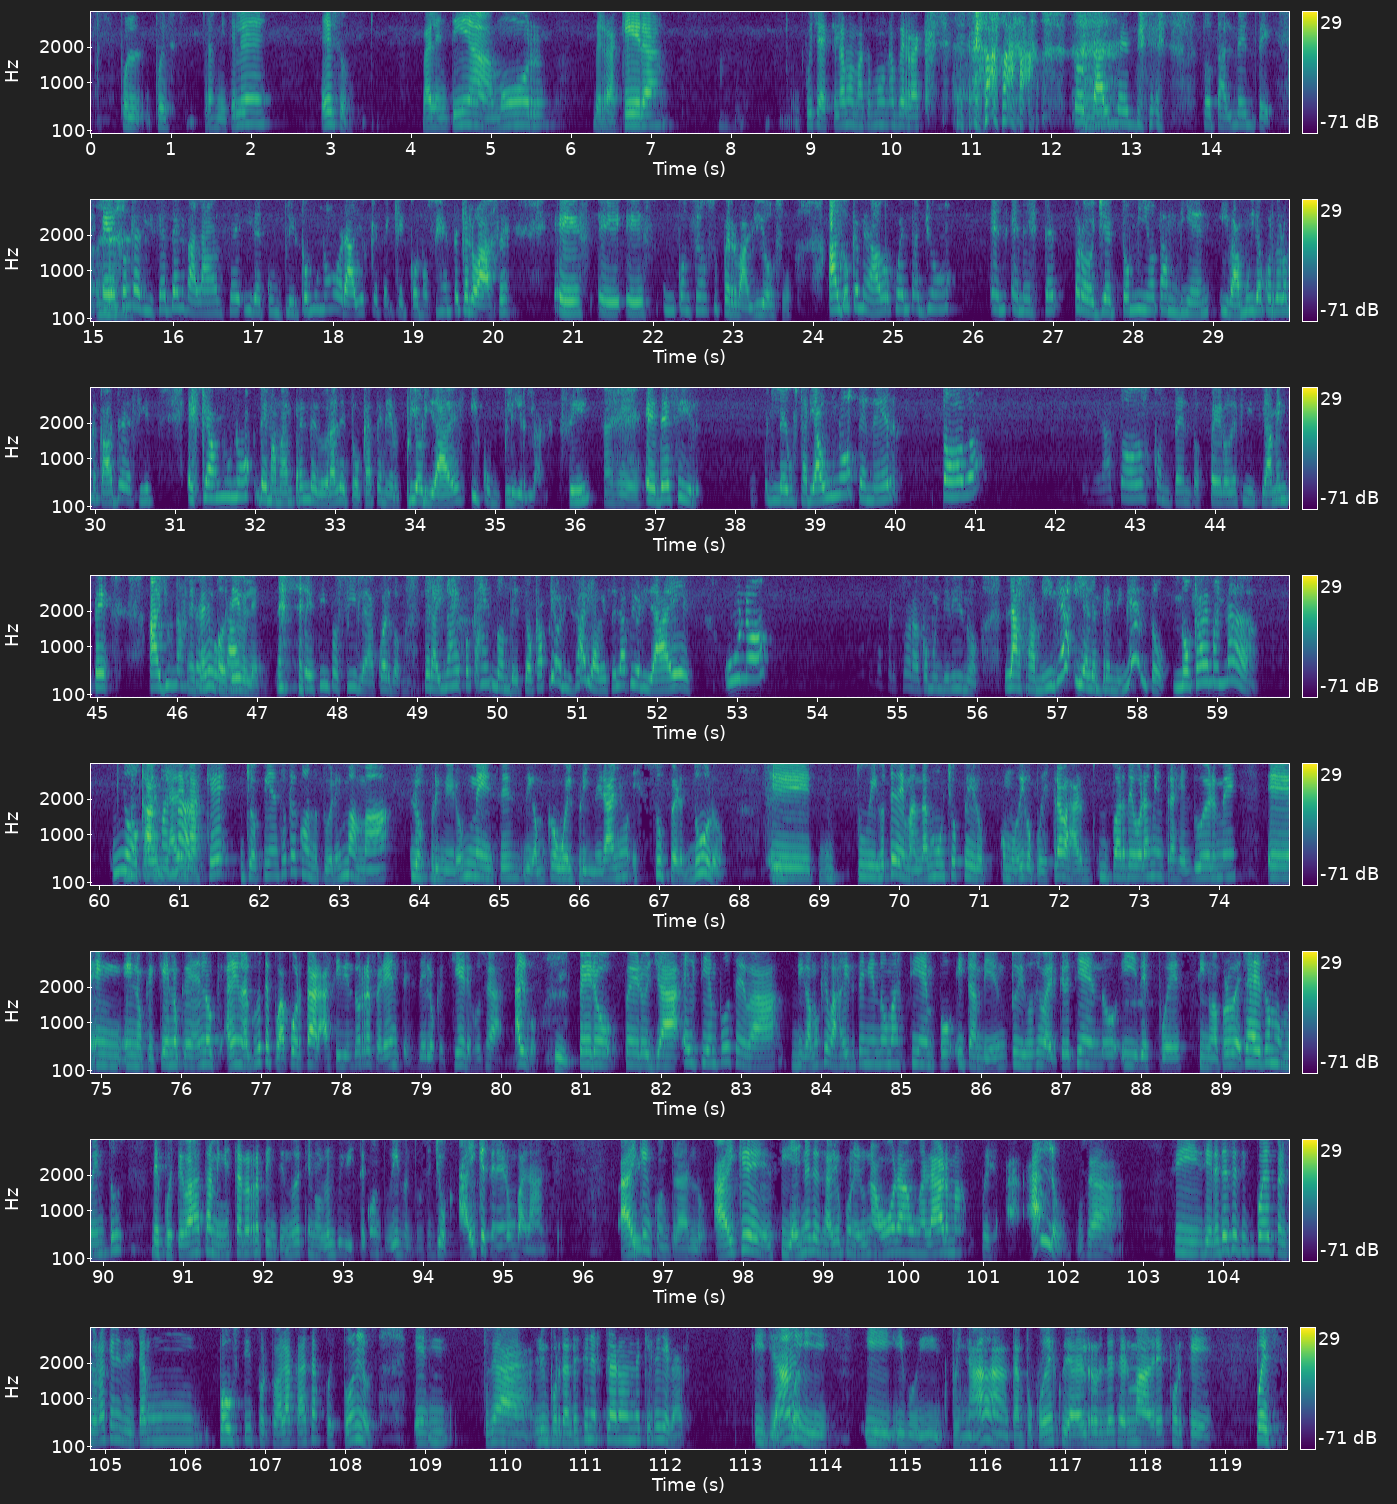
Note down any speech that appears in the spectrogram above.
pues transmítele eso, valentía, amor, berraquera. Escucha, es que las mamás somos unas berracas. totalmente, totalmente. Eso que dices del balance y de cumplir como unos horarios que, que conoce gente que lo hace, es, eh, es un consejo súper valioso. Algo que me he dado cuenta yo en, en, este proyecto mío también, y va muy de acuerdo a lo que acabas de decir, es que a uno de mamá emprendedora le toca tener prioridades y cumplirlas, ¿sí? es. decir, le gustaría a uno tener todo, tener a todos contentos, pero definitivamente hay unas Eso es imposible. Es imposible, de acuerdo. Pero hay unas épocas en donde toca priorizar y a veces la prioridad es uno persona, como individuo, la familia y el emprendimiento. No cabe más nada. No, cambia. Además que yo pienso que cuando tú eres mamá, los primeros meses, digamos que o el primer año, es súper duro. Eh, tu hijo te demanda mucho, pero como digo, puedes trabajar un par de horas mientras él duerme eh, en, en, lo que, en, lo que, en, lo en algo que te pueda aportar, así viendo referentes de lo que quieres, o sea, algo. Pero, pero ya el tiempo se va, digamos que vas a ir teniendo más tiempo y también tu hijo se va a ir creciendo y después, si no aprovechas esos momentos, después te vas a también estar arrepintiendo de que no los viviste con tu hijo. Entonces, yo, hay que tener un balance. Hay que encontrarlo. Hay que, si es necesario poner una hora, una alarma, pues hazlo. O sea, si, si eres de ese tipo de personas que necesitan un post-it por toda la casa, pues ponlos. En, o sea, lo importante es tener claro a dónde quiere llegar. Y ya, y, y, y, pues nada, tampoco descuidar el rol de ser madre, porque, pues,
